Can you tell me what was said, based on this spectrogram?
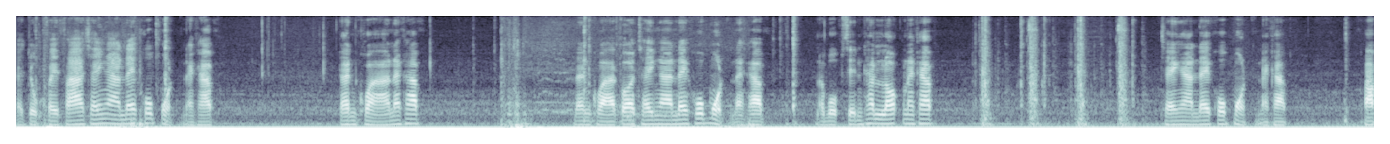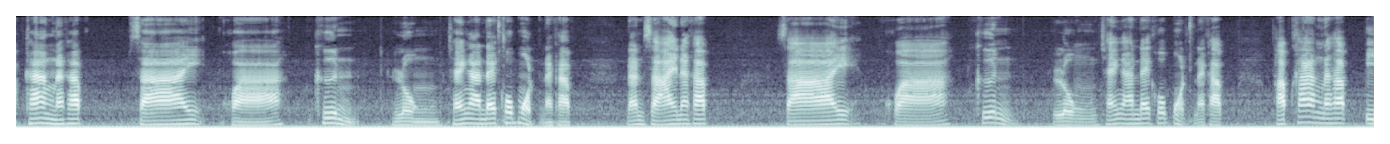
กระจกไฟฟ้าใช้งานได้ครบหมดนะครับ ด้านขวานะครับ ด้านขวาก็ใช้งานได้ครบหมดนะครับ ระบบเซ็นทรัลล็อกนะครับ ใช้งานได้ครบหมดนะครับ ปรับข้างนะครับ ซ้าย วาขึ้นลงใช้งานได้ครบหมดนะครับ ด้านซ้ายนะครับ ซ้ายขวาขึ้น ลงใช้งานได้ครบหมดนะครับ พับข้างนะครับ ปี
